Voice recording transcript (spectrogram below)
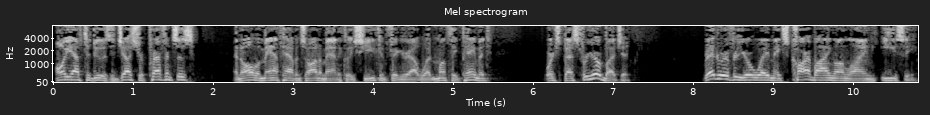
All you have to do is adjust your preferences, and all the math happens automatically so you can figure out what monthly payment works best for your budget. Red River Your Way makes car buying online easy.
